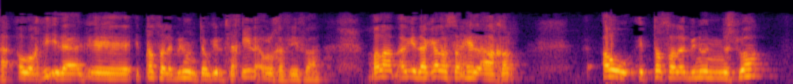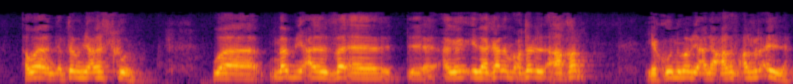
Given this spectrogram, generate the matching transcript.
أو وقت إذا اتصل بنون توكيد الثقيلة أو الخفيفة بلا إذا كان صحيح الآخر أو اتصل بنون النسوة أولا مبني على السكون ومبني على الف... آه، إذا كان معتل الآخر يكون مبني على عطف حرف العلة.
